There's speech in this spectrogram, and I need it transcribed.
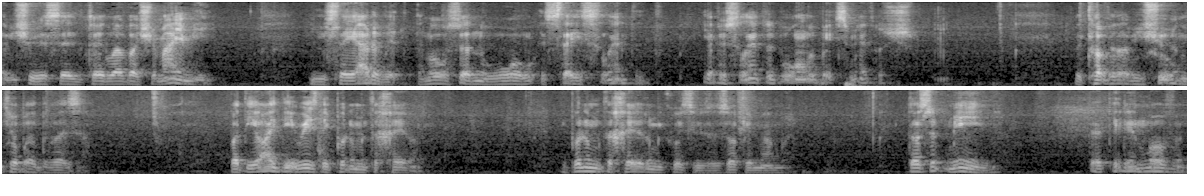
Rabbi Yehoshua said, "Toilav Hashemayim You stay out of it, and all of a sudden the wall stays slanted. You have a slanted wall of Beis Medrash. The cover of Yeshua and the cover of Rabbi But the idea is they put him into Cherem. They put him into Cherem because he was a Zokim Mamre doesn't mean that they didn't love him.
